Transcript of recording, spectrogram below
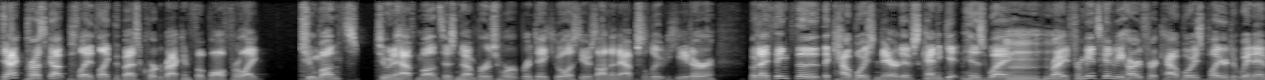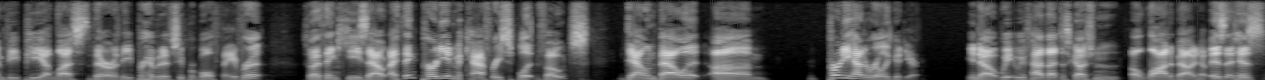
Dak Prescott played like the best quarterback in football for like two months, two and a half months. His numbers were ridiculous. He was on an absolute heater. But I think the the Cowboys narratives kind of get in his way, Mhm. right? For me, it's going to be hard for a Cowboys player to win MVP unless they're the prohibitive Super Bowl favorite. So I think he's out. I think Purdy and McCaffrey split votes down ballot. Um, Purdy had a really good year. You know, we, we've had that discussion a lot about, you know, is it his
